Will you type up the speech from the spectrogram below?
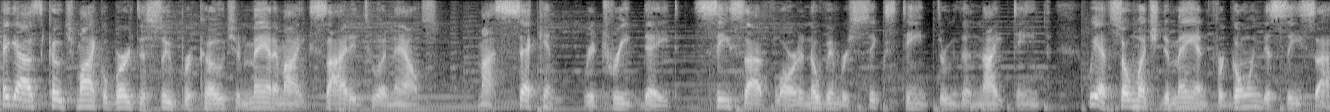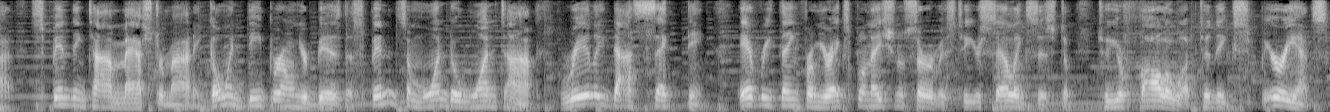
Hey guys, Coach Michael Burt, the Super Coach, and man, am I excited to announce my second retreat date, Seaside, Florida, November 16th through the 19th. We have so much demand for going to Seaside, spending time masterminding, going deeper on your business, spending some one to one time, really dissecting everything from your explanation of service to your selling system to your follow up to the experience.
